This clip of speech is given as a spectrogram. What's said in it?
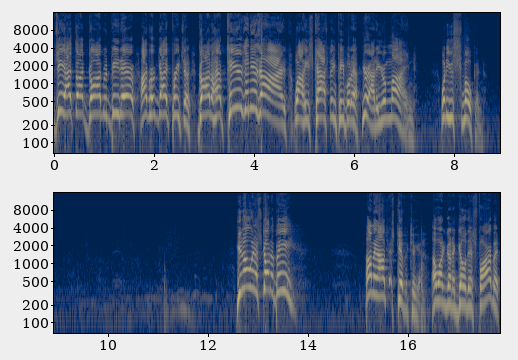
gee, I thought God would be there. I've heard guys preach that God will have tears in his eyes while he's casting people down. You're out of your mind. What are you smoking? You know what it's going to be? I mean, I'll just give it to you. I wasn't going to go this far, but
